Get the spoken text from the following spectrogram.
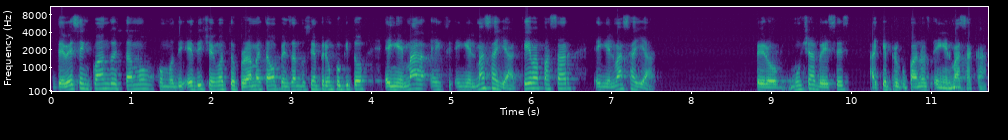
de vez en cuando estamos, como he dicho en otro programa, estamos pensando siempre un poquito en el, más, en el más allá. ¿Qué va a pasar en el más allá? Pero muchas veces hay que preocuparnos en el más acá.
